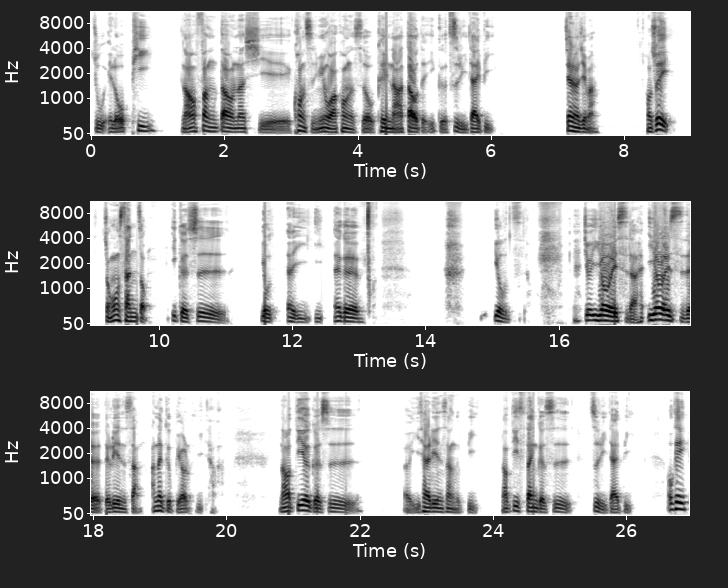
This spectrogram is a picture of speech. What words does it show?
组 LP，然后放到那些矿石里面挖矿的时候，可以拿到的一个治理代币。这样了解吗？好，所以总共三种，一个是柚呃以以那个 柚子，就 EOS 的 EOS 的的链上啊，那个不要理它。然后第二个是。呃以太链上的币，然后第三个是治理代币。OK，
